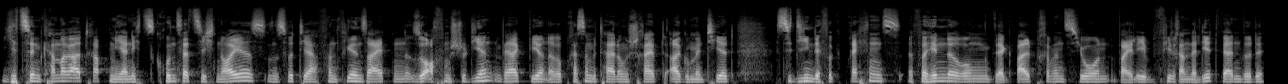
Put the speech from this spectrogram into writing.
Jetzt sind Kameraattrappen ja nichts grundsätzlich Neues und es wird ja von vielen Seiten, so auch vom Studierendenwerk, wie ihr in eurer Pressemitteilung schreibt, argumentiert, sie dienen der Verbrechensverhinderung, der Gewaltprävention, weil eben viel randaliert werden würde.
